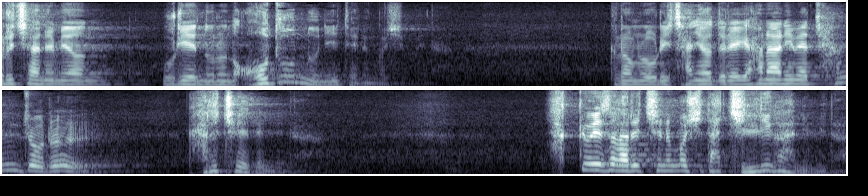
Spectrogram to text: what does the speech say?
그렇지 않으면 우리의 눈은 어두운 눈이 되는 것입니다. 그러면 우리 자녀들에게 하나님의 창조를 가르쳐야 됩니다. 학교에서 가르치는 것이 다 진리가 아닙니다.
